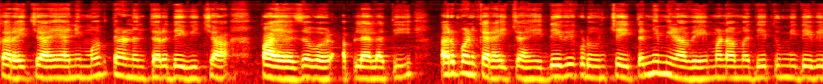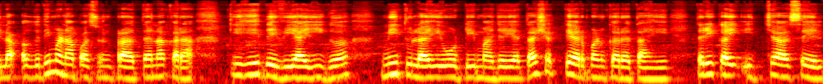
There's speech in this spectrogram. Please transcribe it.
करायची आहे आणि मग त्यानंतर देवीच्या पायाजवळ आपल्याला ती अर्पण करायची आहे. देवीकडून चैतन्य मिळावे. मनामध्ये तुम्ही देवीला अगदी मनापासून प्रार्थना करा की हे देवी आई ग मी तुला ही ओटी माझ्या यथाशक्ती अर्पण करत आहे. तरी काही इच्छा असेल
